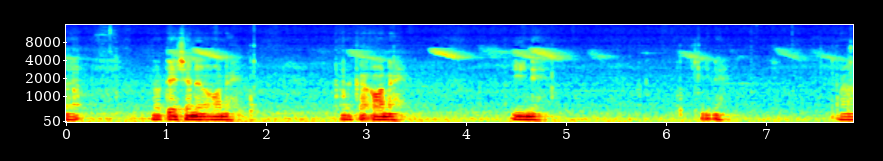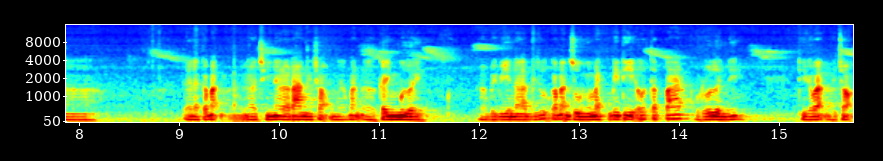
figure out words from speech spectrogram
Đấy. nó t channel on này các on này in này kỹ này. À, đây là các bạn ờ, chính là đang chọn các bạn ở kênh 10 à, bởi vì là ví dụ các bạn dùng cái mạch MIDI Octapad của Roland đi thì các bạn phải chọn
